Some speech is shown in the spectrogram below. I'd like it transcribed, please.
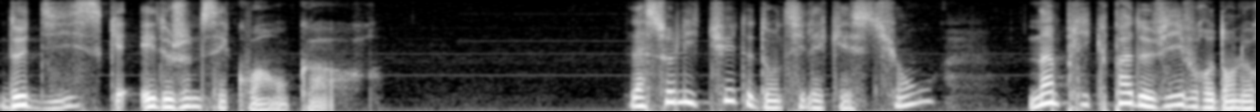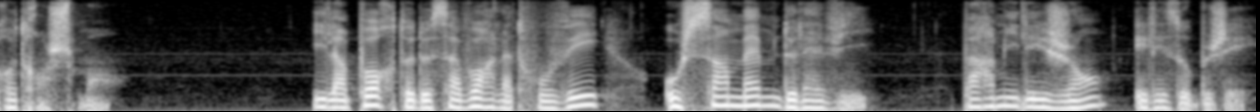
de disques et de je ne sais quoi encore. La solitude dont il est question n'implique pas de vivre dans le retranchement. Il importe de savoir la trouver au sein même de la vie, parmi les gens et les objets.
